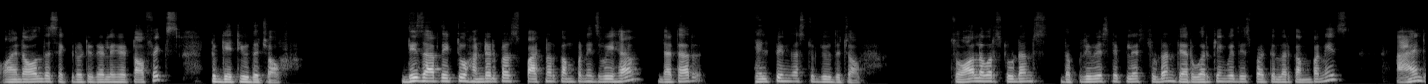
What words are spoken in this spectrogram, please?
and all the security related topics to get you the job. These are the 200 plus partner companies we have that are helping us to give the job. So all our students, the previously placed student, they are working with these particular companies. And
